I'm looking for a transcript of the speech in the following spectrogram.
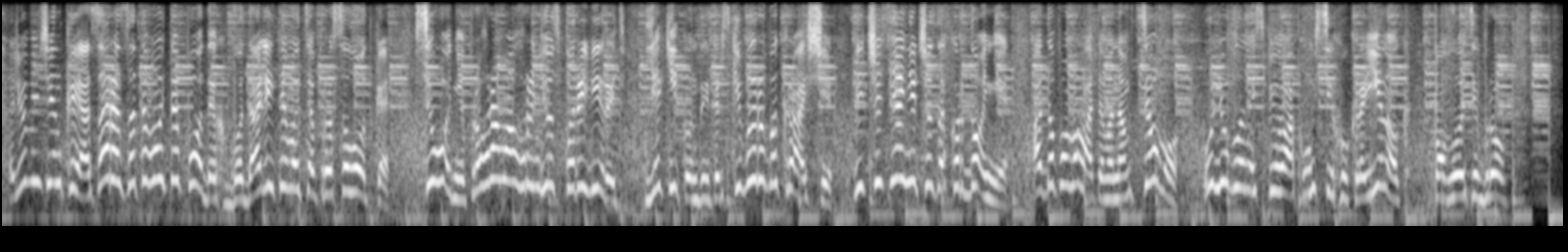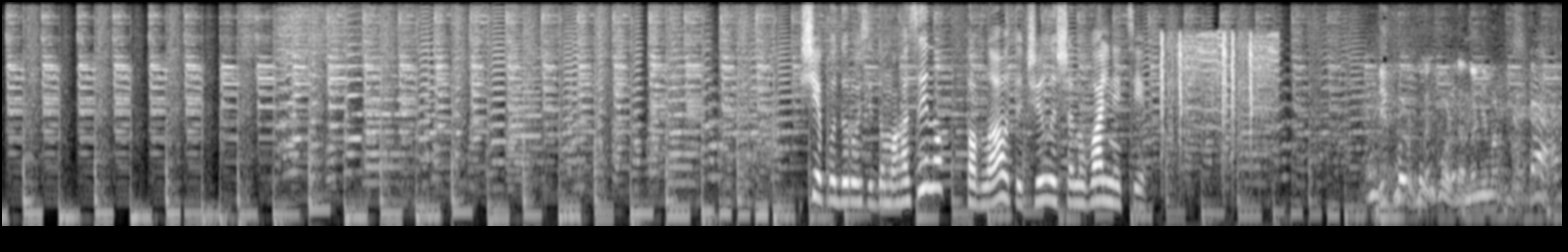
Любі жінки, а зараз затамуйте подих, бо далі йтиметься про солодке. Сьогодні програма «Агроньюз» перевірить, які кондитерські вироби кращі, вітчизняні чи закордонні. А допомагатиме нам в цьому улюблений співак усіх українок Павло Зібров. Ще по дорозі до магазину Павла оточили шанувальниці. Відморгнуть можна, але не моргнуть.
